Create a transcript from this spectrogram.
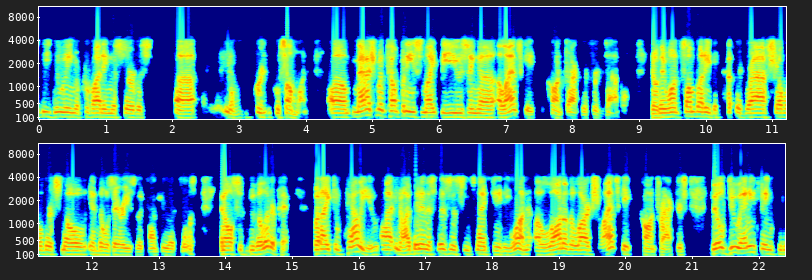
to be doing or providing the service. Uh, you know, for, for someone. Um, management companies might be using a, a landscape contractor, for example. You know, they want somebody to cut their grass, shovel their snow in those areas of the country that's close, and also do the litter pick. But I can tell you, uh, you know, I've been in this business since 1981. A lot of the large landscape contractors, they'll do anything to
